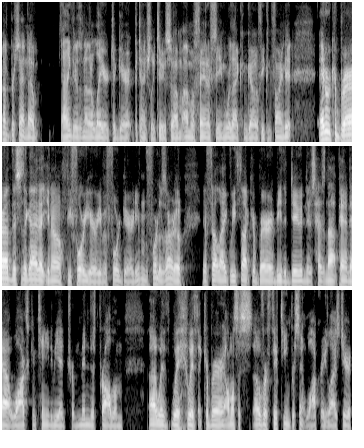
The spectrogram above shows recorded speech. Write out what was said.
Hundred percent. No, I think there's another layer to Garrett potentially too. So I'm I'm a fan of seeing where that can go if he can find it. Edward Cabrera, this is a guy that you know before Eury, before Garrett, even before Luzardo, it felt like we thought Cabrera would be the dude, and this has not panned out. Walks continue to be a tremendous problem uh, with with with Cabrera, almost a over 15 percent walk rate last year.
